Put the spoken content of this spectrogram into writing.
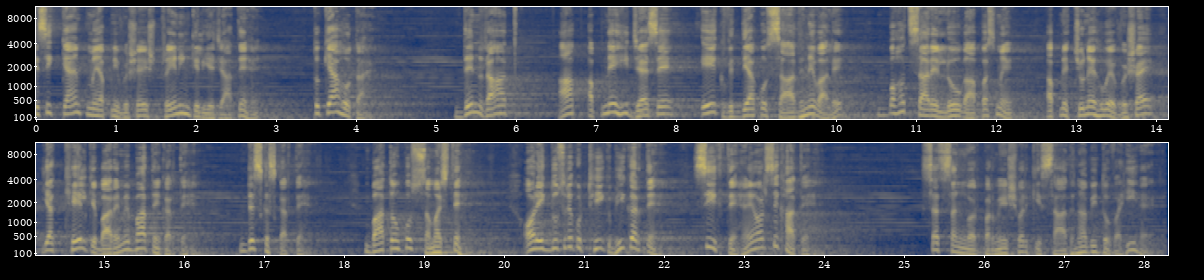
किसी कैंप में अपनी विशेष ट्रेनिंग के लिए जाते हैं तो क्या होता है? दिन रात आप अपने ही जैसे एक विद्या को साधने वाले बहुत सारे लोग आपस में अपने चुने हुए विषय या खेल के बारे में बातें करते हैं, डिस्कस करते हैं, बातों को समझते हैं और एक दूसरे को ठीक भी करते हैं, सीखते हैं और सिखाते हैं। सत्संग और परमेश्वर की साधना भी तो वही है।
